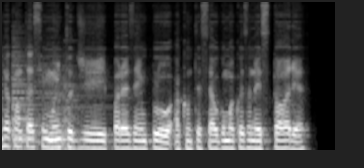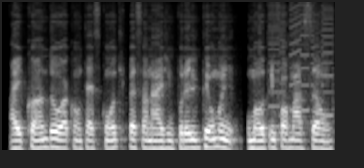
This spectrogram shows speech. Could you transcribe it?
me acontece muito de, por exemplo, acontecer alguma coisa na história, aí quando acontece com outro personagem, por ele ter uma, uma outra informação,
